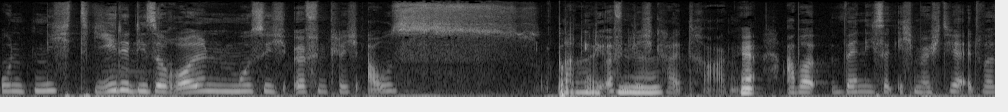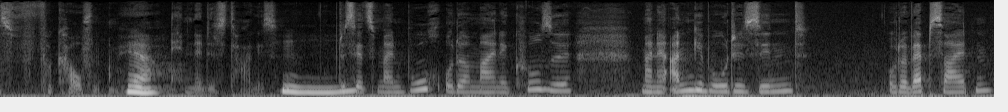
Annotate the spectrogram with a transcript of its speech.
und nicht jede dieser Rollen muss ich öffentlich aus In die Öffentlichkeit ja. tragen. Ja. Aber wenn ich sage, ich möchte ja etwas verkaufen am ja. Ende des Tages, mhm. ob das jetzt mein Buch oder meine Kurse, meine Angebote sind oder Webseiten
